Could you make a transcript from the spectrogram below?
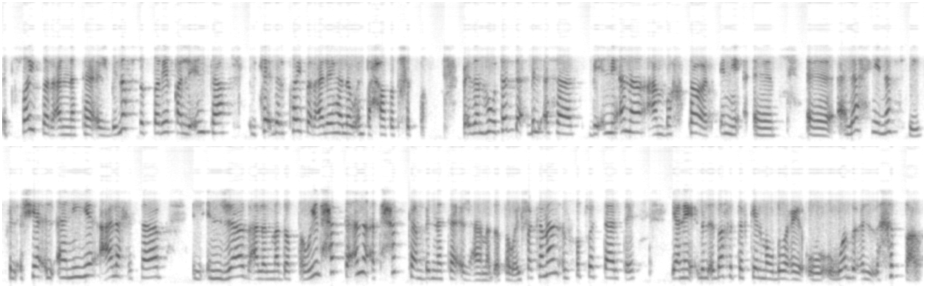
تسيطر على النتائج بنفس الطريقة اللي أنت بتقدر تسيطر عليها لو أنت حاطط خطة. فإذا هو تبدأ بالأساس بإني أنا عم بختار إني آه، آه، الهي نفسي في الأشياء الآنية على حساب الإنجاز على المدى الطويل حتى أنا أتحكم بالنتائج على المدى الطويل. فكمان الخطوة الثالثة يعني بالإضافة للتفكير الموضوعي ووضع الخطة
